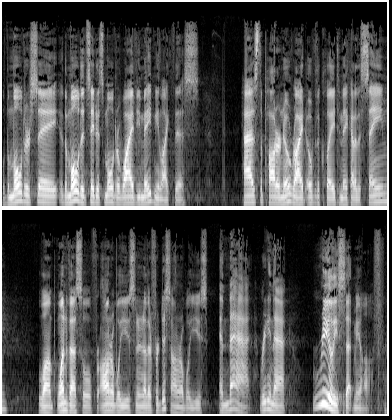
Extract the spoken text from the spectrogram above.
Well, the molder say, the molded say to its molder, Why have you made me like this? Has the potter no right over the clay to make out of the same lump one vessel for honorable use and another for dishonorable use? And that, reading that, really set me off.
